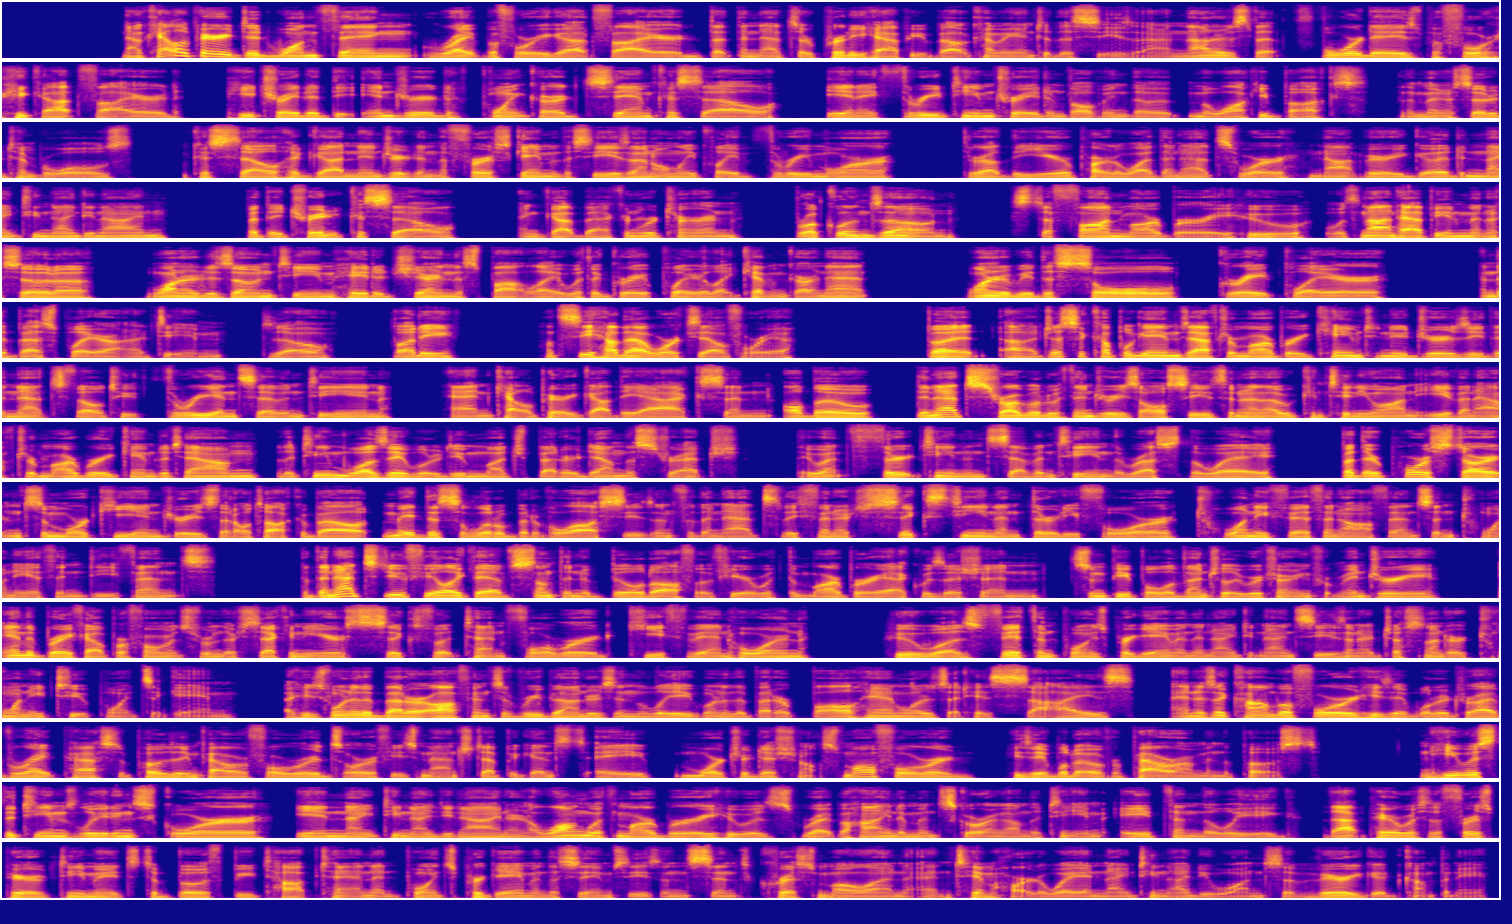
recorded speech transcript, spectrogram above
Now, Calipari did one thing right before he got fired that the Nets are pretty happy about coming into this season, and that is that four days before he got fired, he traded the injured point guard Sam Cassell in a three team trade involving the Milwaukee Bucks, and the Minnesota Timberwolves, Cassell had gotten injured in the first game of the season, only played three more throughout the year, part of why the Nets were not very good in 1999. But they traded Cassell and got back in return Brooklyn's own Stephon Marbury, who was not happy in Minnesota, wanted his own team, hated sharing the spotlight with a great player like Kevin Garnett, wanted to be the sole great player and the best player on a team. So, buddy, let's see how that works out for you. But uh, just a couple games after Marbury came to New Jersey, the Nets fell to 3 and 17, and Calipari got the axe. And although the Nets struggled with injuries all season, and that would continue on even after Marbury came to town, the team was able to do much better down the stretch. They went 13 and 17 the rest of the way, but their poor start and some more key injuries that I'll talk about made this a little bit of a lost season for the Nets. They finished 16 and 34, 25th in offense and 20th in defense. But the Nets do feel like they have something to build off of here with the Marbury acquisition, some people eventually returning from injury, and the breakout performance from their second year, 6'10 forward, Keith Van Horn, who was fifth in points per game in the 99 season at just under 22 points a game. He's one of the better offensive rebounders in the league, one of the better ball handlers at his size. And as a combo forward, he's able to drive right past opposing power forwards, or if he's matched up against a more traditional small forward, he's able to overpower him in the post. And he was the team's leading scorer in 1999, and along with Marbury, who was right behind him in scoring on the team, eighth in the league. That pair was the first pair of teammates to both be top 10 in points per game in the same season since Chris Mullin and Tim Hardaway in 1991, so very good company.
